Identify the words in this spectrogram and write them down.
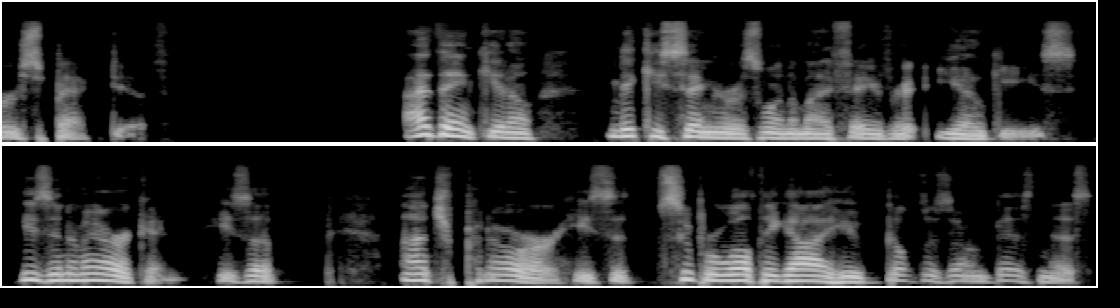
perspective. I think, you know, Mickey Singer is one of my favorite yogis. He's an American. He's a entrepreneur. He's a super wealthy guy who built his own business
